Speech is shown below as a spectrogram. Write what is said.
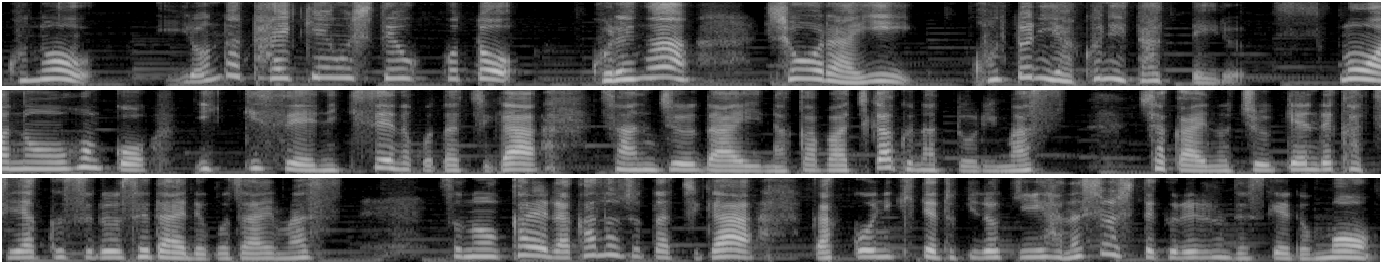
このいろんな体験をしておくこと、これが将来本当に役に立っている。もうあの本校1期生、2期生の子たちが30代半ば近くなっております。社会の中堅で活躍する世代でございます。その彼ら彼女たちが学校に来て時々話をしてくれるんですけれども、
